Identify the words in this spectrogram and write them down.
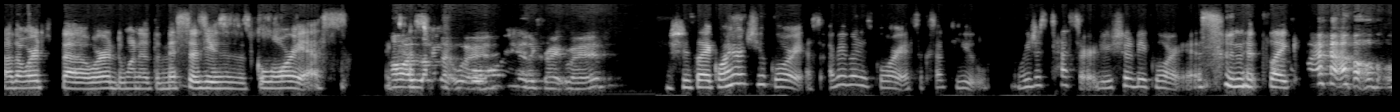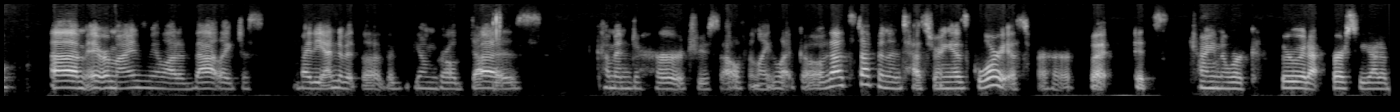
Uh, the word, the word one of the misses uses is glorious. Like, oh, I love that word. That's a great word she's like, Why aren't you glorious? Everybody's glorious except you. We just tested. You should be glorious. and it's like, Wow. Um, it reminds me a lot of that. Like, just by the end of it, the, the young girl does come into her true self and like let go of that stuff. And then tessering is glorious for her. But it's trying to work through it at first. You got to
